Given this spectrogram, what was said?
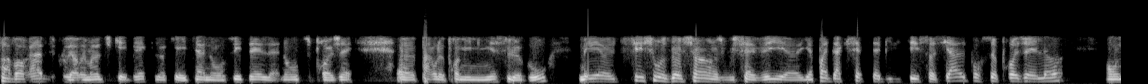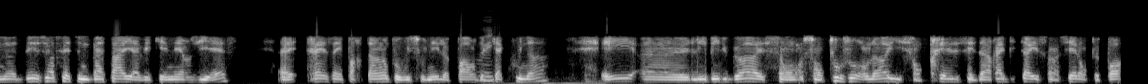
favorable du gouvernement du Québec là, qui a été annoncé dès l'annonce du projet par le premier ministre Legault. Mais ces choses-là changent, vous savez. Il n'y a pas d'acceptabilité sociale pour ce projet-là. On a déjà fait une bataille avec Énergie Est, euh, très importante. Vous vous souvenez, le port de Kakuna. Et euh, les belugas sont, sont toujours là, ils sont prêts, c'est leur habitat essentiel, on peut pas.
